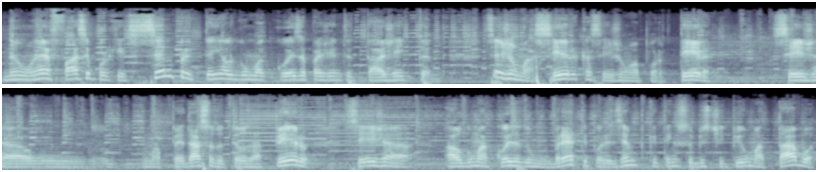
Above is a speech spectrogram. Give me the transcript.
Não é fácil porque sempre tem alguma coisa pra gente estar tá ajeitando. Seja uma cerca, seja uma porteira, seja um, um pedaço do teu zapero, seja alguma coisa de um brete, por exemplo, que tem que substituir uma tábua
